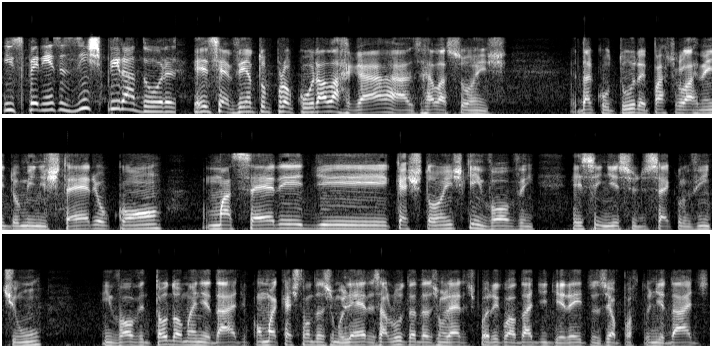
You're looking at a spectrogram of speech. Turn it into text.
e experiências inspiradoras. Esse evento procura alargar as relações da cultura e particularmente do Ministério com uma série de questões que envolvem esse início do século XXI, envolvem toda a humanidade, como a questão das mulheres, a luta das mulheres por igualdade de direitos e oportunidades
